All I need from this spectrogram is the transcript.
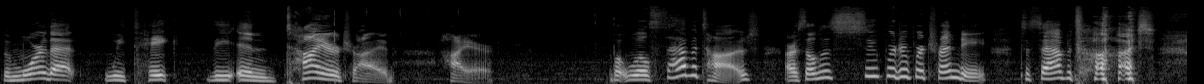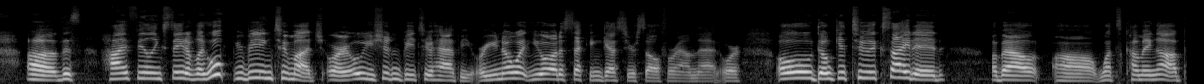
the more that we take the entire tribe higher. But we'll sabotage ourselves. It's super duper trendy to sabotage uh, this high feeling state of like, oh, you're being too much, or oh, you shouldn't be too happy, or you know what, you ought to second guess yourself around that, or oh, don't get too excited about uh, what's coming up,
